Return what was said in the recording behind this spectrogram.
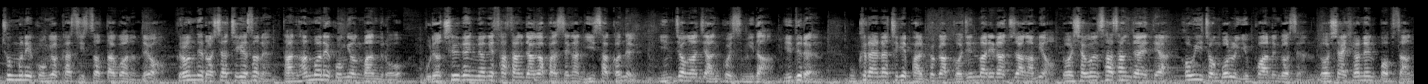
충분히 공격할 수 있었다고 하는데요. 그런데 러시아 측에서는 단 한 번의 공격만으로 무려 700명의 사상자가 발생한 이 사건을 인정하지 않고 있습니다. 이들은 우크라이나 측의 발표가 거짓말이라 주장하며 러시아군 사상자에 대한 허위 정보를 유포하는 것은 러시아 현행법상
